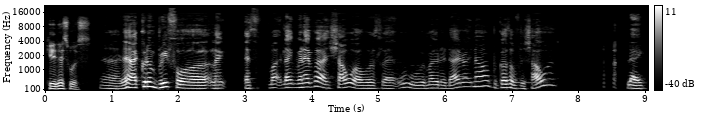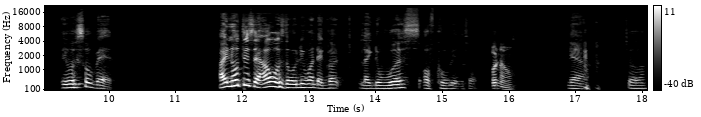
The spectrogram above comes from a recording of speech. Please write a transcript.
okay, that's worse. Yeah, then I couldn't breathe for like as much. Like whenever I shower, I was like, "Ooh, am I gonna die right now because of the shower?" Like it was so bad. I noticed that I was the only one that got like the worst of COVID. So Oh no. yeah, so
